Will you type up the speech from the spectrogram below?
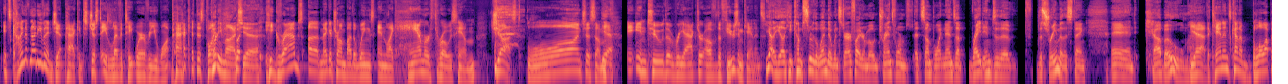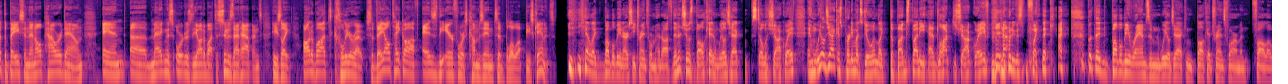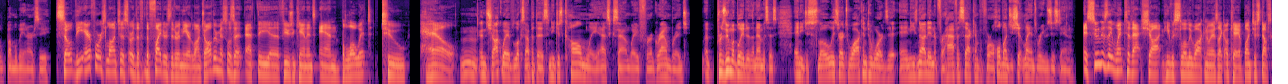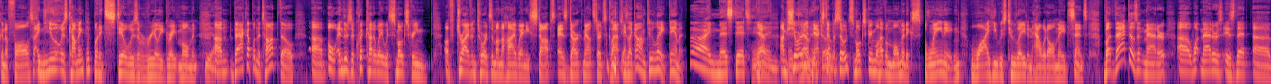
It's kind of not even a jetpack. It's just a levitate wherever you want pack at this point. Pretty much, But yeah. He grabs uh, Megatron by the wings and like hammer throws him, just launches him Yeah. into the reactor of the fusion cannons. Yeah, he, like he comes through the window in Starfighter mode, transforms at some point, and ends up right into the the stream of this thing, and kaboom! Yeah, the cannons kind of blow up at the base and then all power down. And uh, Magnus orders the Autobots as soon as that happens. He's like, Autobots, clear out. So they all take off as the Air Force comes in to blow up these cannons. yeah, like Bumblebee and Arcee transform head off. Then it shows Bulkhead and Wheeljack still with Shockwave, and Wheeljack is pretty much doing like the Bugs Bunny headlock to Shockwave you know, when he was fighting that guy. But then Bumblebee rams him, and Wheeljack and Bulkhead transform and follow Bumblebee and Arcee. So the Air Force launches, or the, the fighters that are in the air, launch all their missiles at, at the uh, fusion cannons and blow it to hell. Mm, and Shockwave looks up at this and he just calmly asks Soundwave for a ground bridge, uh, presumably to the Nemesis. And he just slowly starts walking towards it. And he's not in it for half a second before a whole bunch of shit lands where he was just standing. As soon as they went to that shot and he was slowly walking away, I was like, okay, a bunch of stuff's going to fall. So I knew it was coming, but it still was a really great moment. Yeah. Um, back up on the top, though. Uh, oh, and there's a quick cutaway with Smokescreen of driving towards them on the highway and he stops as Dark Mount starts to collapse. He's like, oh, I'm too late. Damn it. I missed it. Yeah. Yeah. and- I'm sure in the next goes. episode, Smokescreen will have a moment explaining why he was too late and how it all made sense. But that doesn't matter. Uh, what matters is that. Uh,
